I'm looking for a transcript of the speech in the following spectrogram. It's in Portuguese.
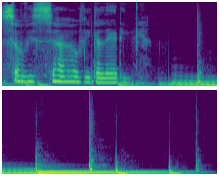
Salve, salve, galerinha.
